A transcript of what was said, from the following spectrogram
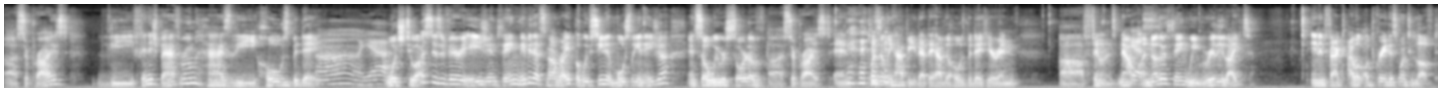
uh, surprised. The Finnish bathroom has the hose bidet Ah, yeah. which to us is a very Asian thing. Maybe that's not right, but we've seen it mostly in Asia, and so we were sort of uh, surprised and pleasantly happy that they have the hose bidet here in uh, Finland. Now, Yes. another thing we really liked, and in fact, I will upgrade this one to loved,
